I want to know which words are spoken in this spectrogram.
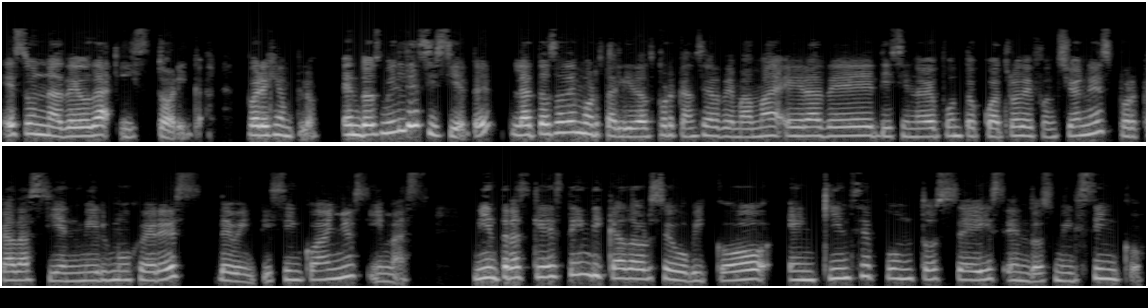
es una deuda histórica. Por ejemplo, en 2017, la tasa de mortalidad por cáncer de mama era de 19.4 defunciones por cada 100.000 mujeres de 25 años y más, mientras que este indicador se ubicó en 15.6 en 2005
